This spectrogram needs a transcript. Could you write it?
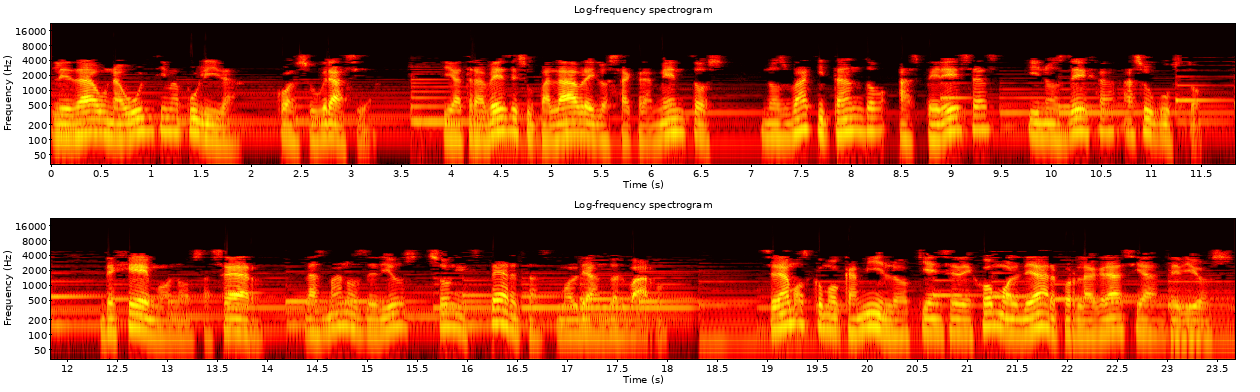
le da una última pulida con su gracia, y a través de su palabra y los sacramentos nos va quitando asperezas y nos deja a su gusto. Dejémonos hacer, las manos de Dios son expertas moldeando el barro. Seamos como Camilo, quien se dejó moldear por la gracia de Dios.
